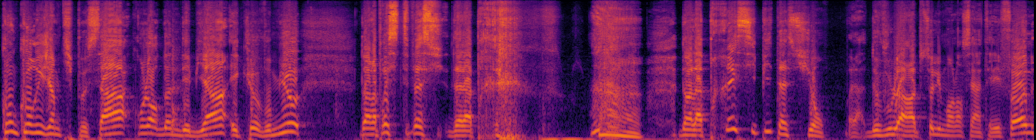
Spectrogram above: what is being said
qu'on corrige un petit peu ça, qu'on leur donne des biens et que vaut mieux dans la précipitation, dans la précipitation, voilà, de vouloir absolument lancer un téléphone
